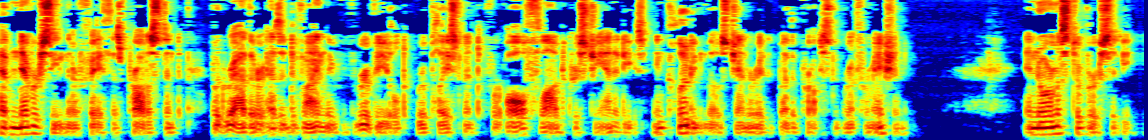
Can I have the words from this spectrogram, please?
have never seen their faith as Protestant, but rather as a divinely revealed replacement for all flawed Christianities, including those generated by the Protestant Reformation. Enormous diversity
